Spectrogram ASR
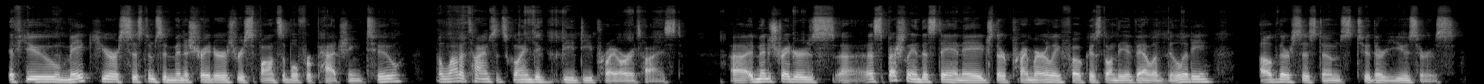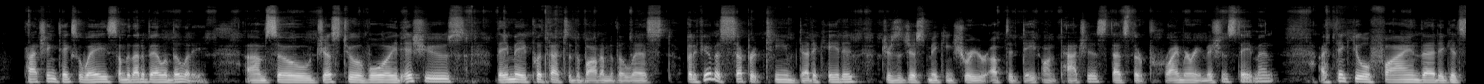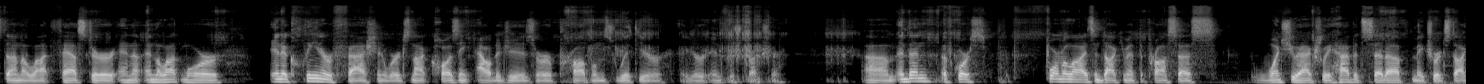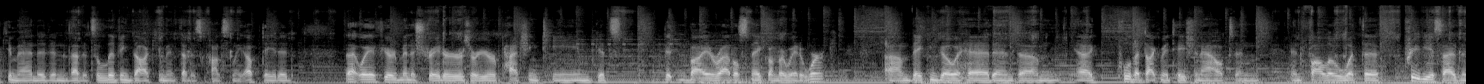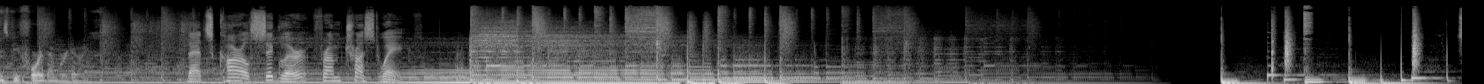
If you make your systems administrators responsible for patching too, a lot of times it's going to be deprioritized. Uh, administrators, uh, especially in this day and age, they're primarily focused on the availability of their systems to their users. Patching takes away some of that availability. Um, so, just to avoid issues, they may put that to the bottom of the list. But if you have a separate team dedicated to just making sure you're up to date on patches, that's their primary mission statement, I think you'll find that it gets done a lot faster and, and a lot more in a cleaner fashion where it's not causing outages or problems with your, your infrastructure. Um, and then, of course, formalize and document the process. Once you actually have it set up, make sure it's documented and that it's a living document that is constantly updated. That way, if your administrators or your patching team gets bitten by a rattlesnake on their way to work, um, they can go ahead and um, uh, pull that documentation out and, and follow what the previous admins before them were doing. That's Karl Sigler from TrustWave.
